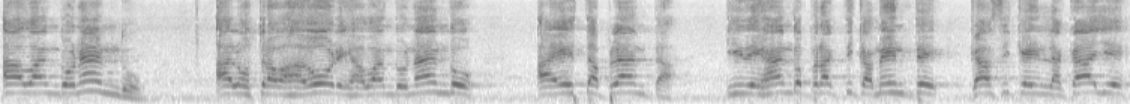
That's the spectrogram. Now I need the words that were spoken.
abandonando a los trabajadores, abandonando a esta planta y dejando prácticamente casi que en la calle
